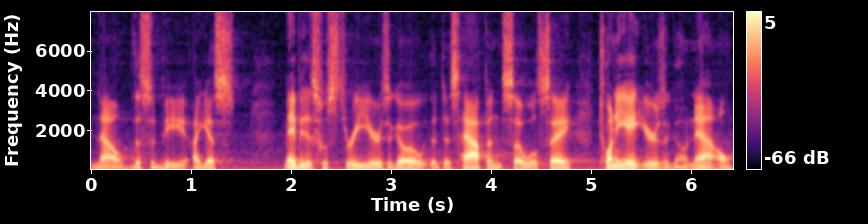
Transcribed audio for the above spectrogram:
now this would be, I guess, maybe this was three years ago that this happened. So we'll say 28 years ago now,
